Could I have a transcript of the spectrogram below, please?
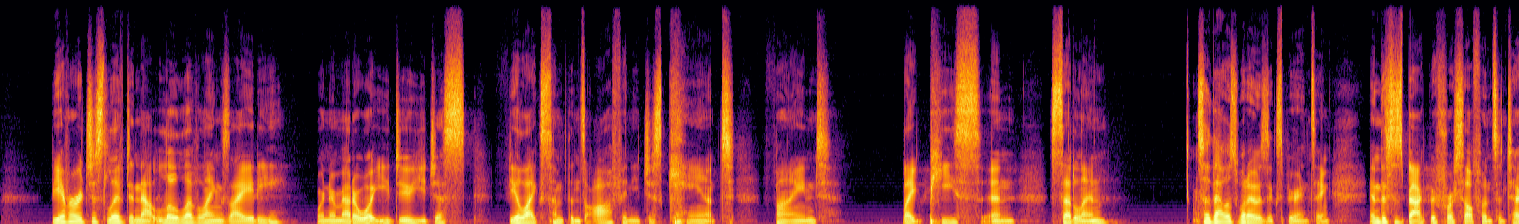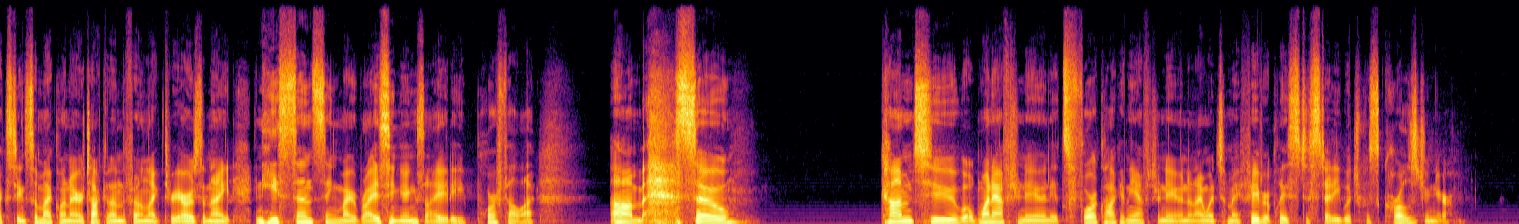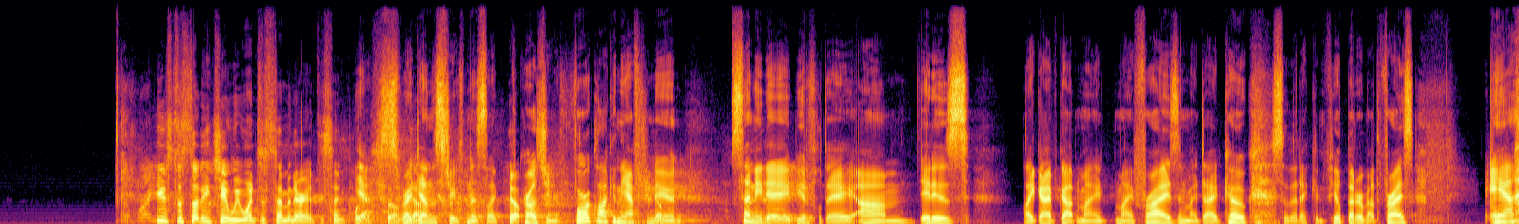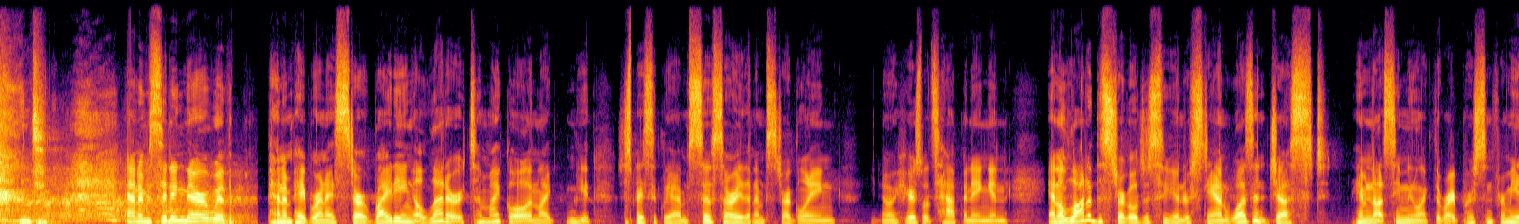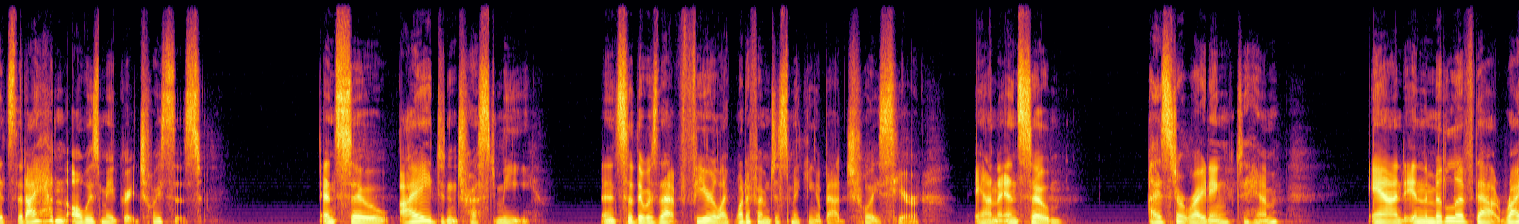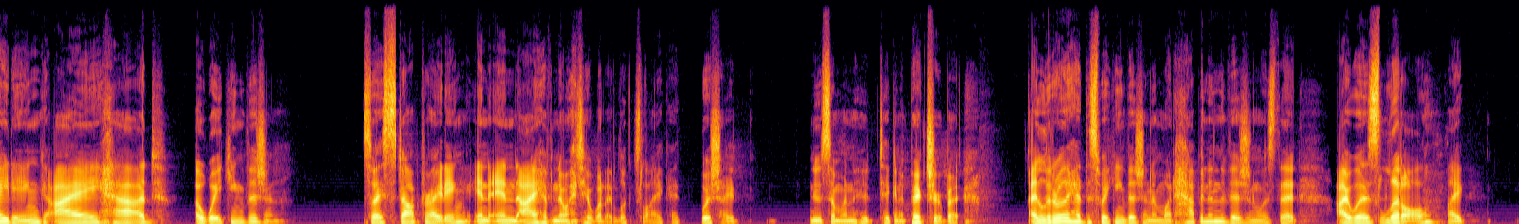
have you ever just lived in that low level anxiety where no matter what you do, you just feel like something's off and you just can't find like peace and settle in? So that was what I was experiencing. And this is back before cell phones and texting. So Michael and I are talking on the phone like three hours a night, and he's sensing my rising anxiety. Poor fella. Um, so come to one afternoon, it's four o'clock in the afternoon, and I went to my favorite place to study, which was Carl's Jr. I used to study too. We went to seminary at the same place. Yes, so, right yeah. down the street from this, like Yep. Carl's Jr. Four o'clock in the afternoon, sunny day, beautiful day. Um, it is like I've got my my fries and my diet coke so that I can feel better about the fries, and and I'm sitting there with pen and paper and I start writing a letter to Michael and like just basically I'm so sorry that I'm struggling. You know, here's what's happening and and a lot of the struggle, just so you understand, wasn't just him not seeming like the right person for me. It's that I hadn't always made great choices. And so I didn't trust me. And so there was that fear like, what if I'm just making a bad choice here? And, and so I start writing to him. And in the middle of that writing, I had a waking vision. So I stopped writing, and, and I have no idea what I looked like. I wish I knew someone who'd taken a picture, but I literally had this waking vision. And what happened in the vision was that I was little, like,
